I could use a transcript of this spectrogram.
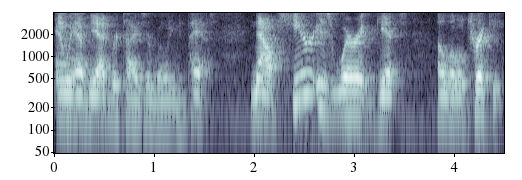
and we have the advertiser willing to pay us. Now, here is where it gets a little tricky.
